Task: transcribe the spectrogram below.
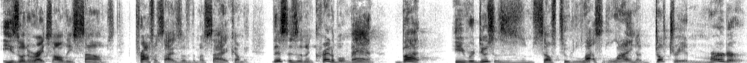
he's one who writes all these Psalms, prophesies of the Messiah coming. This is an incredible man, but he reduces himself to lust, lying, adultery, and murder,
